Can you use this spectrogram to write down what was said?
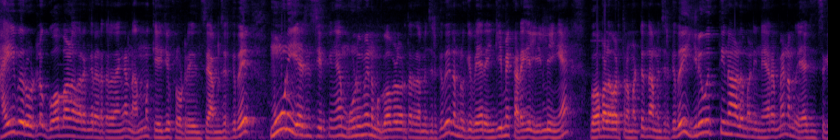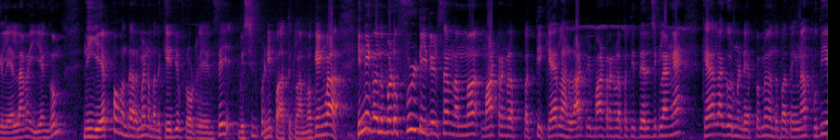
highway ரோட்டில் கோபாலவரங்கிற இடத்துல தாங்க நம்ம கேஜி ஃப்ளோட் ஃப்ளோட்ரியன்ஸ் அமைஞ்சிருக்குது. மூணு ஏஜென்சி இருக்குங்க மூணுமே நம்ம கோபாலவரத்தில் அமைஞ்சிருக்குது. நம்மளுக்கு வேறு எங்கேயுமே கடைகள் இல்லைங்க. கோபாலவரத்தில் மட்டும்தான் அமைஞ்சிருக்குது. இருபத்தி நாலு மணி நேரமே நம்ம ஏஜென்சிகள் எல்லாமே இயங்கும். நீங்கள் எப்போ வந்தாலுமே நமது கேஜி ஃப்ளோட்ரியன்ஸை விசிட் பண்ணி பார்த்துக்கலாம் ஓகேங்களா இன்றைக்கி வந்து மட்டும் ஃபுல் டீட்டெயில்ஸாக நம்ம மாற்றங்களை பற்றி கேரளா லாட்ரி மாற்றங்களை பற்றி தெரிஞ்சுக்கலாங்க. கேரளா கவர்மெண்ட் எப்போவுமே வந்து பார்த்தீங்கன்னா புதிய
